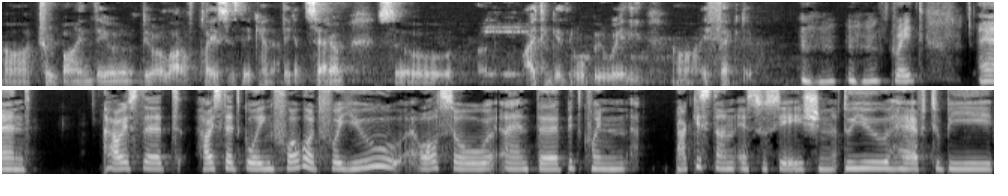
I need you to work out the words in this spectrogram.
uh, turbine there. There are a lot of places they can they can set up. So uh, I think it will be really uh, effective. Mm-hmm, mm-hmm, great. And how is that, how is that going forward for you also and the Bitcoin Pakistan Association? Do you have to be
